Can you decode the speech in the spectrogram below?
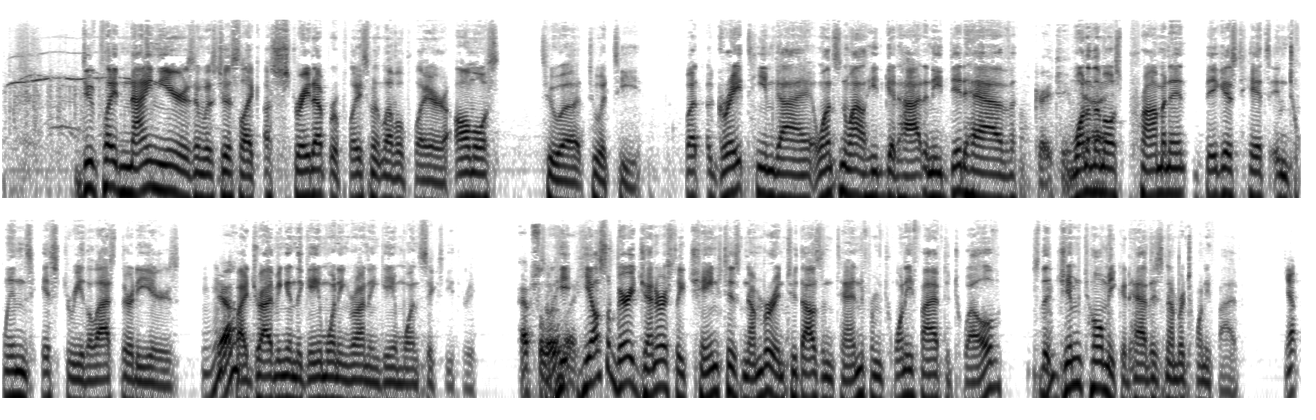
Dude played nine years and was just like a straight up replacement level player almost to a to a T. But a great team guy. Once in a while, he'd get hot, and he did have Great team one of the most prominent, biggest hits in Twins history the last thirty years Yeah, by driving in the game-winning run in Game One Sixty Three. Absolutely. So he, he also very generously changed his number in 2010 from 25 to 12 so that Jim Thome could have his number 25. Yep.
